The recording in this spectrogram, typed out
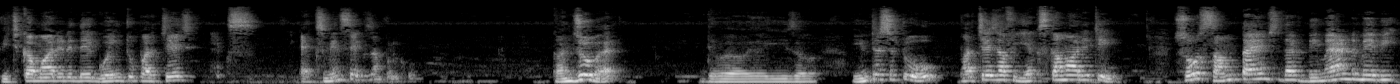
which commodity they going to purchase? X. X means example. Consumer they is uh, interested to purchase of x commodity. So sometimes the demand may be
